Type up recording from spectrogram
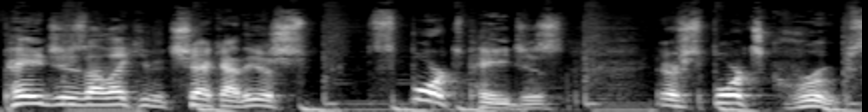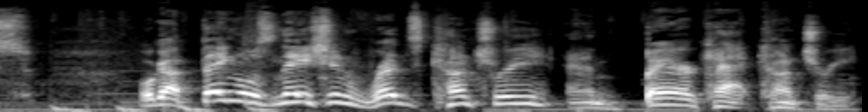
pages I'd like you to check out. These are sports pages, they're sports groups. We got Bengals Nation, Reds Country, and Bearcat Country.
